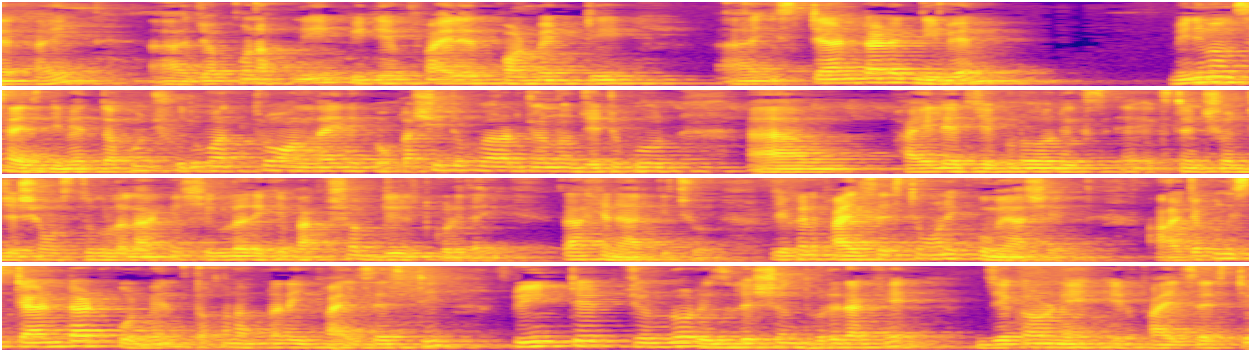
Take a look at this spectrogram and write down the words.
দেখাই যখন আপনি পিডিএফ ফাইলের ফরম্যাটটি স্ট্যান্ডার্ডে নেবেন মিনিমাম সাইজ নেবেন। তখন শুধুমাত্র অনলাইনে প্রকাশিত করার জন্য যেটুকু ফাইলের যেগুলো এক্সটেনশন যে সমস্তগুলো লাগে, সেগুলো রেখে বাকি সব ডিলিট করে দেয়। রাখে না আর কিছু। যেখানে ফাইল সাইজটা অনেক কমে আসে। আর যখন স্ট্যান্ডার্ড করবেন, তখন আপনার এই ফাইল সাইজটি প্রিন্টের জন্য রেজুলেশন ধরে রাখে। যে কারণে এর ফাইল সাইজটি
